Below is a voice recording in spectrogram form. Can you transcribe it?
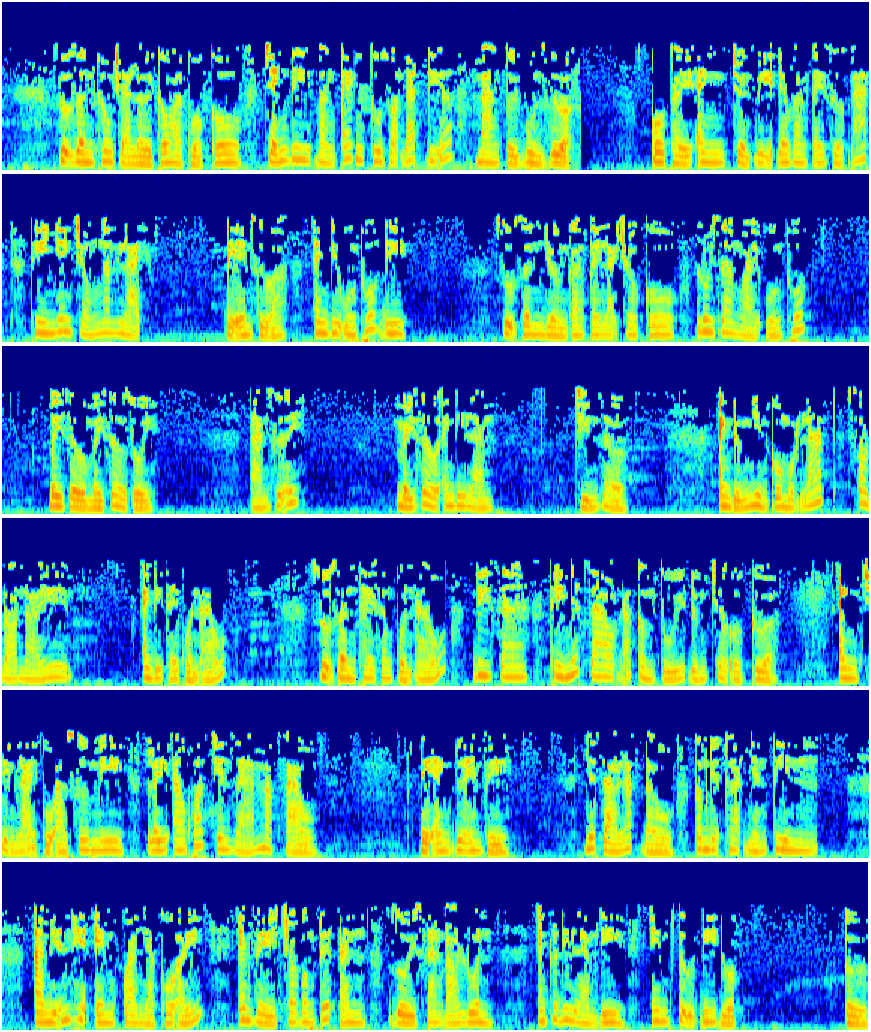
Dụ Dân không trả lời câu hỏi của cô, tránh đi bằng cách thu dọn bát đĩa, mang tới bồn rửa. Cô thấy anh chuẩn bị đeo găng tay rửa bát, thì nhanh chóng ngăn lại. Để em rửa, anh đi uống thuốc đi. Dụ dân nhường găng tay lại cho cô, lui ra ngoài uống thuốc. Bây giờ mấy giờ rồi? Tám rưỡi. Mấy giờ anh đi làm? Chín giờ. Anh đứng nhìn cô một lát, sau đó nói... Anh đi thay quần áo. Dụ dần thay xong quần áo, đi ra thì Nhất Giao đã cầm túi đứng chờ ở cửa. Anh chỉnh lại cổ áo sơ mi, lấy áo khoác trên giá mặc vào. Để anh đưa em về. Nhất Giao lắc đầu, cầm điện thoại nhắn tin. A miễn hẹn em qua nhà cô ấy, em về cho bông tuyết ăn, rồi sang đó luôn. Anh cứ đi làm đi, em tự đi được. Ừ,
